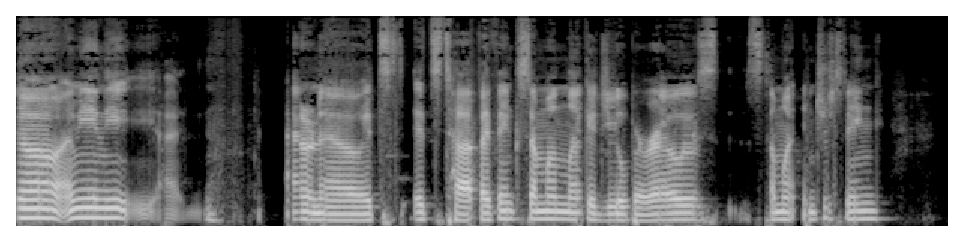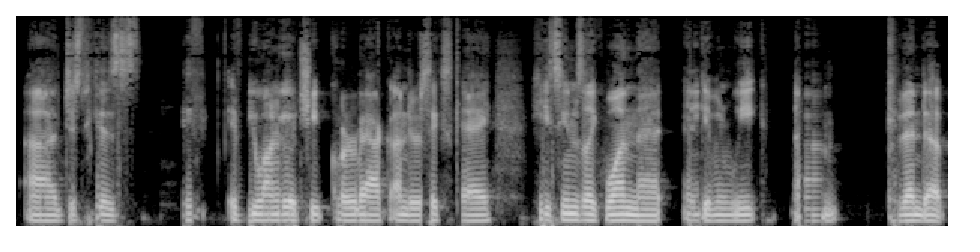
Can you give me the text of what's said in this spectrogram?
No, I mean, I, don't know. It's it's tough. I think someone like a Joe Burrow is somewhat interesting, uh, just because if if you want to go cheap quarterback under six K, he seems like one that any given week um, could end up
